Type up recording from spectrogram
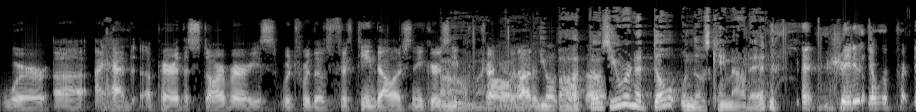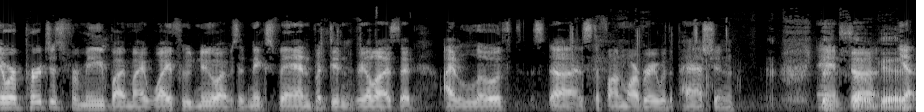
were uh, I had a pair of the Starburys, which were those fifteen dollar sneakers. you Oh my tried to God. put How You those bought those? out? You were an adult when those came out, Ed. they, they were they were purchased for me by my wife, who knew I was a Knicks fan, but didn't realize that I loathed uh, Stephon Marbury with a passion. And so uh, good. yeah,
